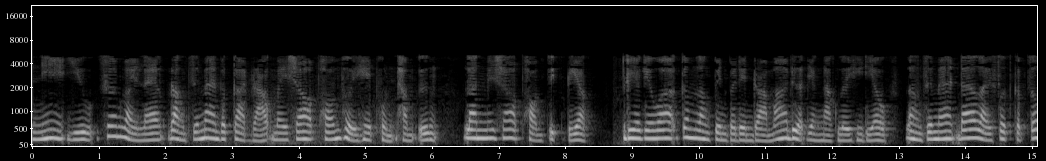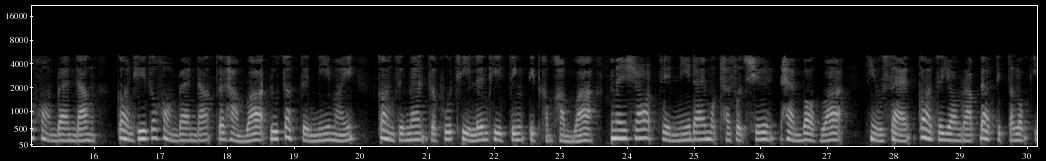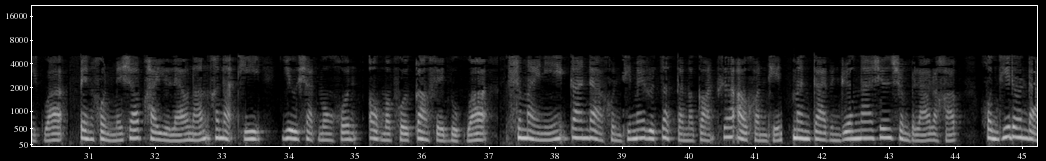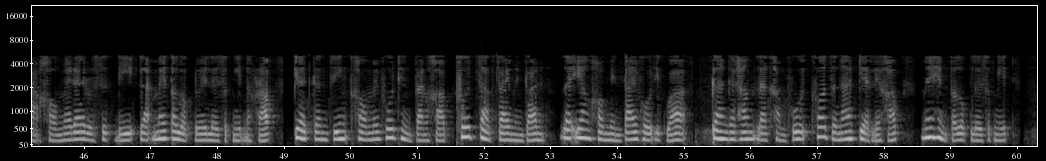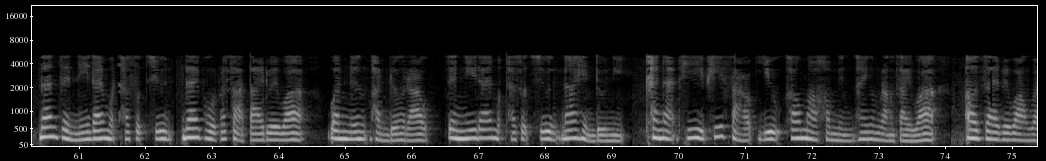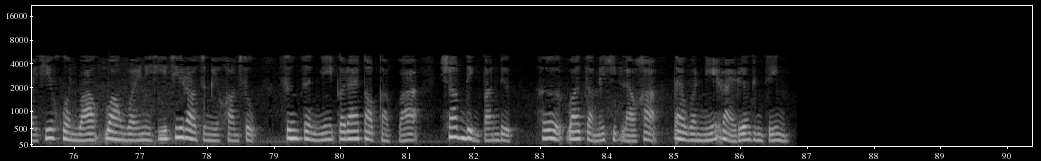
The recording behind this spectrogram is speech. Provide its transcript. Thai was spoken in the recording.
นนี่ยิวเคลื่อนไหวแรงหลังเจแมนประกาศร้าวไม่ชอบพร้อมเผยเหตุผลทำอึ้งลันไม่ชอบพร้อมจิกเรียก เรียกได้ว่ากำลังเป็นประเด็นดราม่าเดือดอย่างหนักเลยทีเดียว หลังเจแมนได้ไลฟ์สดกับเจ้าของแบรนด์ดัง ก่อนที่เจ้าของแบรนด์ดังจะถามว่ารู้จักเจนนี่ไหม ก่อนเจแมนจะพูดทีเล่นทีจริงติดคำๆว่า ไม่ชอบเจนนี่ได้หมดถ้าสดชื่น แถมบอกว่า หิวแสงก่อนจะยอมรับแบบติดตลกอีกว่า เป็นคนไม่ชอบใครอยู่แล้วนั้น ขณะที่ยิวฉัดมงคลออกมาโพสต์กลางเฟซบุ๊กว่า สมัยนี้การด่าคนที่ไม่รู้จักกันมาก่อนเพื่อเอาคอนเทนต์ มันกลายเป็นเรื่องน่าชื่นชมไปแล้วล่ะครับ คนที่โดนด่าเขาไม่ได้รู้สึกดี และไม่ตลกด้วยเลยสักนิดนะครับ เกลียดกันจริงเขาไม่พูดถึงกันครับ พูดจากใจเหมือนกัน และยังคอมเมนต์ใต้โพสต์อีกว่า การกระทำและคำพูดโคตรจะน่าเกลียดเลยครับ ไม่เห็นตลกเลยสักนิด ด้านเจนนี่ได้หมดถ้าสดชื่น ได้โพสภาษาใต้ด้วยว่า วันหนึ่งผ่านเรื่องราว เจนนี่ได้หมดถ้าสดชื่น น่าเห็นดูนี่ ขณะที่พี่สาวยิวเข้ามาคอมเมนต์ให้กำลังใจว่า เอาใจไปวางไว้ที่ควรวาง วางไว้ในที่ที่เราจะมีความสุข ซึ่งเจนนี่ก็ได้ตอบกลับว่า ชอบดิ่งตอนดึก เฮ้อว่าจะไม่คิดแล้วค่ะ แต่วันนี้หลายเรื่องจริงๆ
